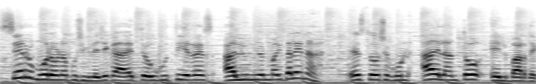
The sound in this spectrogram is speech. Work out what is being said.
se rumora una posible llegada de Teo Gutiérrez al Unión Magdalena. Esto según adelantó el bar de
